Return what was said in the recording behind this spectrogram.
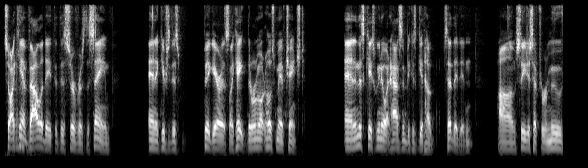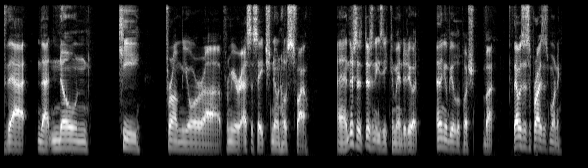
So I can't validate that this server is the same, and it gives you this big error that's like, "Hey, the remote host may have changed." And in this case, we know it hasn't because GitHub said they didn't. Um, so you just have to remove that that known key from your uh, from your SSH known hosts file. And there's a, there's an easy command to do it, and then you'll be able to push. But that was a surprise this morning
